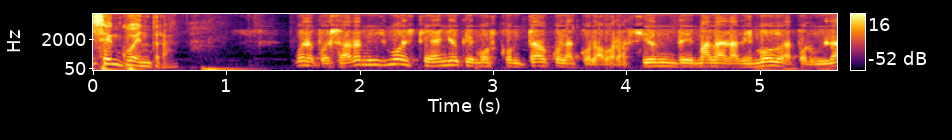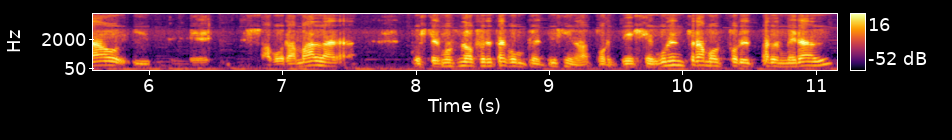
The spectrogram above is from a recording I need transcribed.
se encuentra? Bueno, pues ahora mismo este año que hemos contado con la colaboración de Málaga de Moda, por un lado, y eh, Sabor a Málaga, pues tenemos una oferta completísima, porque según entramos por el Palmeral,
